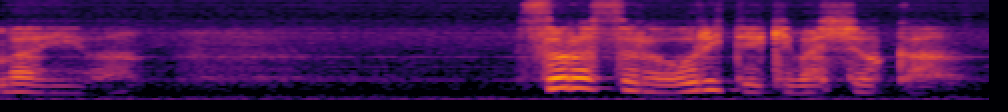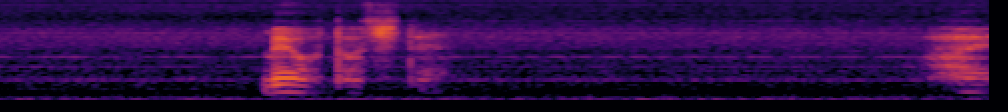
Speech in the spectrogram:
まあいいわそろそろ降りていきましょうか。目を閉じて。はい。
